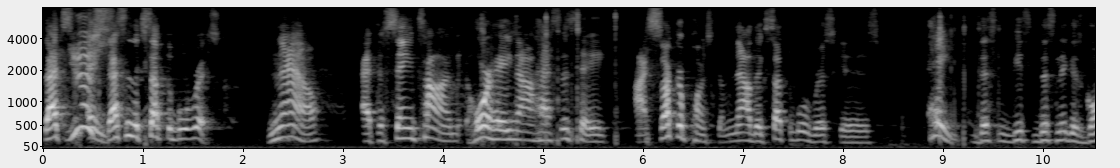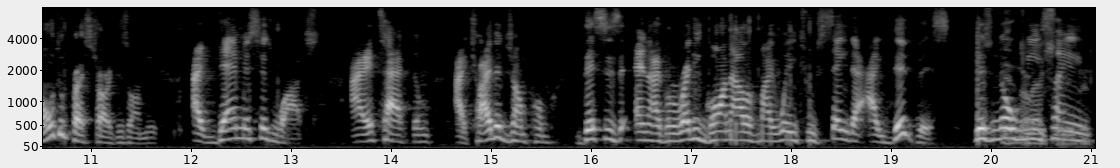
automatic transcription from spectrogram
That's Yes. hey, that's an acceptable risk. Now, at the same time, Jorge now has to say, I sucker punched him. Now the acceptable risk is, hey, this this this nigga's going to press charges on me. I damaged his watch. I attacked him. I tried to jump him. This is and I've already gone out of my way to say that I did this. There's no Yeah, me saying that-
